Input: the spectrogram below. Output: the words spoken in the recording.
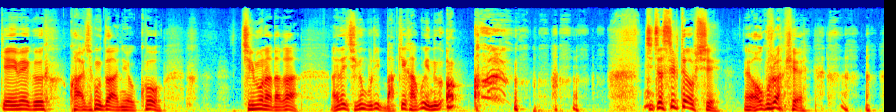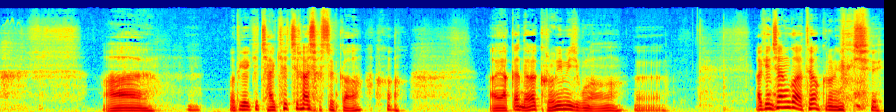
게임의 그 과정도 아니었고, 질문하다가, 아, 근데 지금 우리 맞게 가고 있는 거, 어? 진짜 쓸데없이 네, 억울하게. 아, 어떻게 이렇게 잘 캐치를 하셨을까? 아, 약간 내가 그런 이미지구나. 네. 아, 괜찮은 것 같아요. 그런 이미지.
